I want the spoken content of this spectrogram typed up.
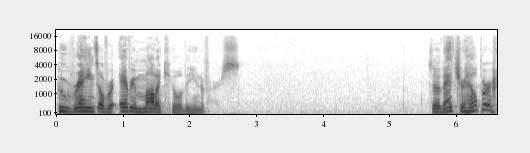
who reigns over every molecule of the universe? So if that's your helper?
